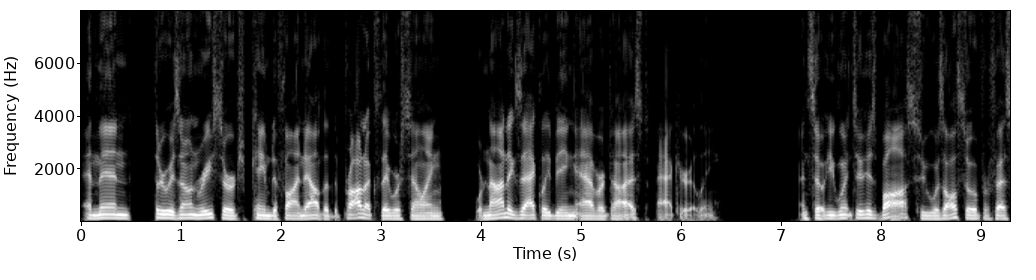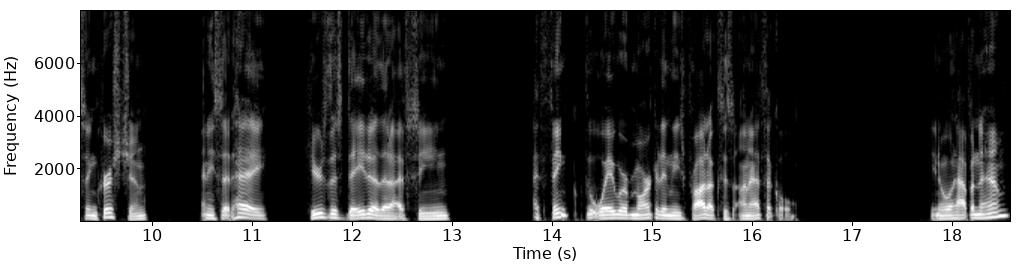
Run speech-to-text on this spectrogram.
And then through his own research came to find out that the products they were selling were not exactly being advertised accurately. And so he went to his boss, who was also a professing Christian, and he said, Hey, here's this data that I've seen. I think the way we're marketing these products is unethical. You know what happened to him?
